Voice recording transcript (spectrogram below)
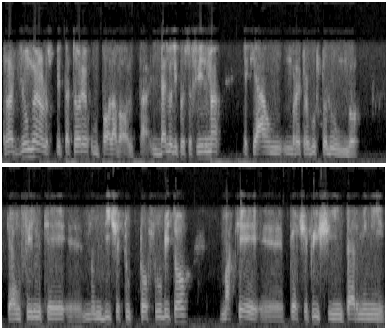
raggiungono lo spettatore un po' alla volta. Il bello di questo film è che ha un, un retrogusto lungo, che è un film che eh, non dice tutto subito, ma che eh, percepisci in termini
